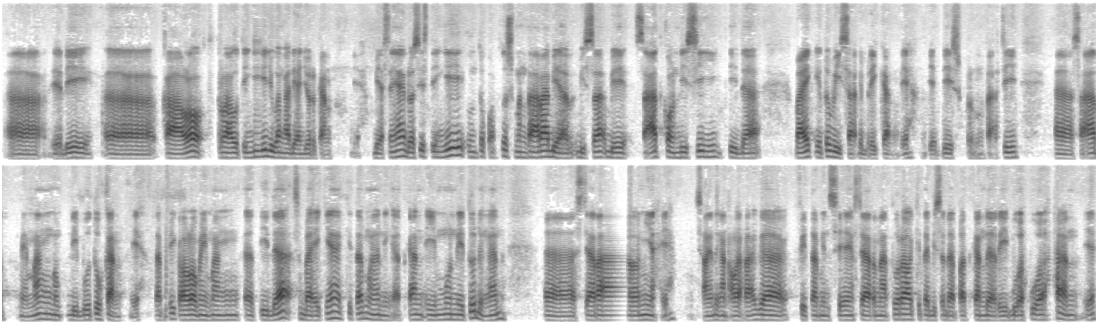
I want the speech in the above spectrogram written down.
Uh, jadi uh, kalau terlalu tinggi juga nggak dianjurkan. Ya, biasanya dosis tinggi untuk waktu sementara biar bisa bi saat kondisi tidak baik itu bisa diberikan ya. Jadi suplementasi uh, saat memang dibutuhkan ya. Tapi kalau memang uh, tidak sebaiknya kita meningkatkan imun itu dengan uh, secara alamiah ya. Misalnya dengan olahraga, vitamin C yang secara natural kita bisa dapatkan dari buah-buahan ya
